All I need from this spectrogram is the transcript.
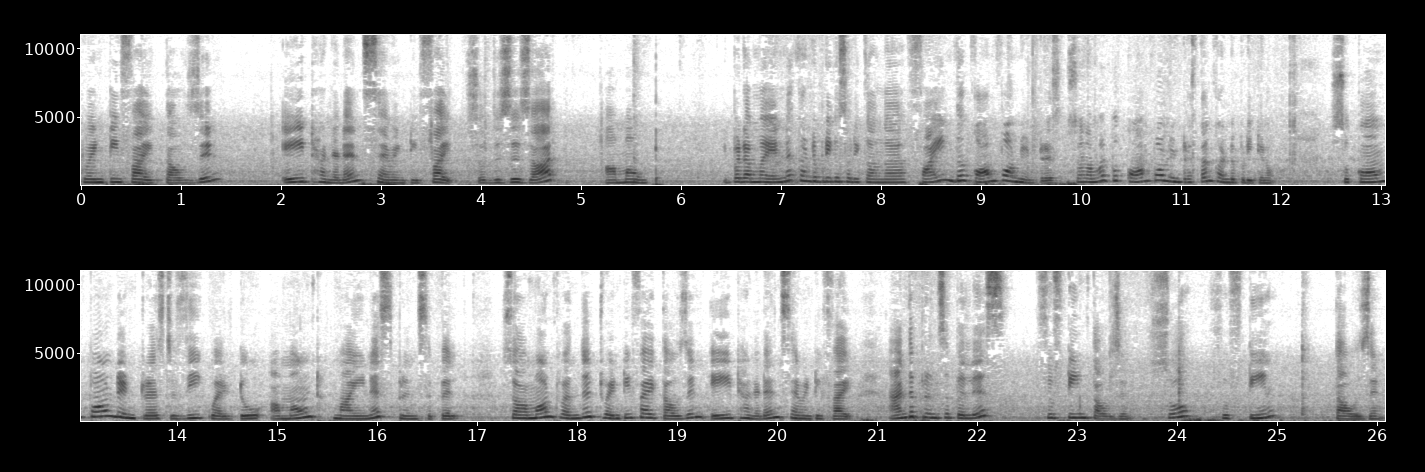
25875 so this is our amount இப்போ நம்ம என்ன கண்டுபிடிக்க சொல்லியிருக்காங்க find the compound interest so நம்ம இப்போ காம்பவுண்ட் இன்ட்ரெஸ்ட் தான் கண்டுபிடிக்கணும். So compound interest is equal to amount minus principal so amount வந்து twenty five thousand eight hundred and seventy five and the principal is fifteen thousand so fifteen thousand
